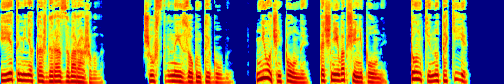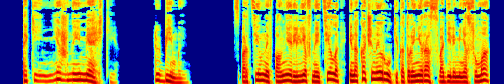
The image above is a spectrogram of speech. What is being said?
и это меня каждый раз завораживало. Чувственные изогнутые губы. Не очень полные, точнее вообще не полные. Тонкие, но такие, такие нежные и мягкие. Любимые. Спортивное, вполне рельефное тело и накачанные руки, которые не раз сводили меня с ума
